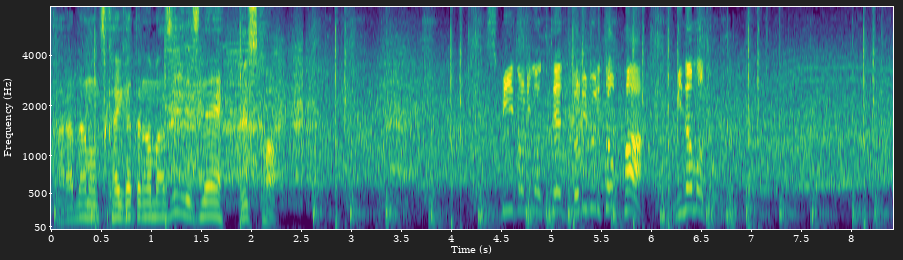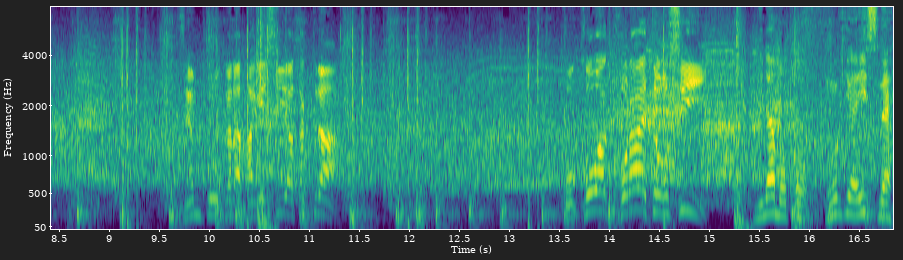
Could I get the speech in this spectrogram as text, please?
体の使い方がまずいですね。ですかスピードに乗ってドリブル突破。源前方から激しいアタックだ。ここはこらえてほしい。源動きがいいですね。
